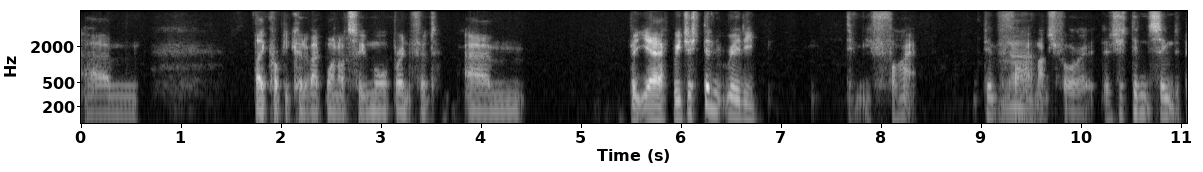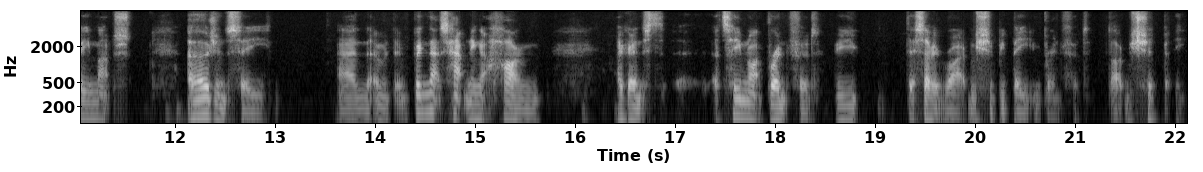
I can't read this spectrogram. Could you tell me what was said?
Um, they probably could have had one or two more Brentford. Um, but yeah, we just didn't really didn't really fight. Didn't fight much for it. There just didn't seem to be much urgency. And um, when that's happening at home against a team like Brentford, who you, let's have it right, we should be beating Brentford. Like we should be.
